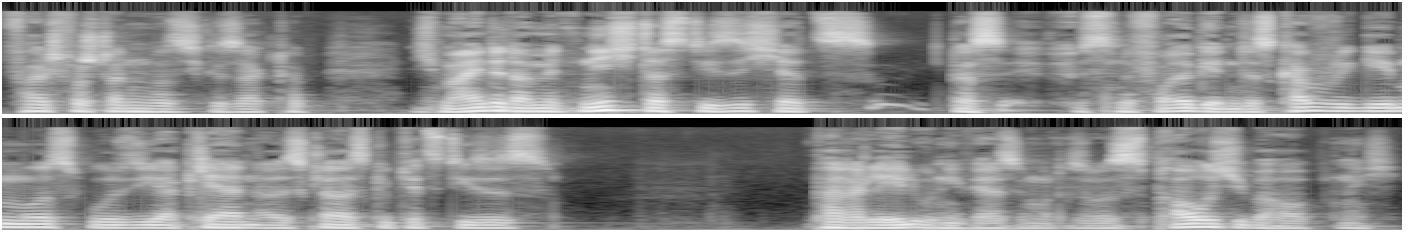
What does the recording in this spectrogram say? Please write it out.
falsch verstanden, was ich gesagt habe. Ich meinte damit nicht, dass die sich jetzt, dass es eine Folge in Discovery geben muss, wo sie erklären, alles klar, es gibt jetzt dieses Paralleluniversum oder sowas. Das brauche ich überhaupt nicht.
